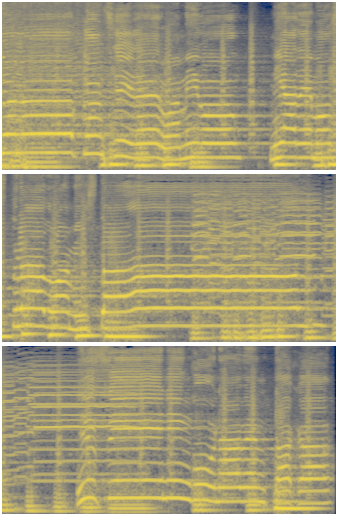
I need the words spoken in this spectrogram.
Yo lo considero amigo, me ha demostrado amistad. Y sin ninguna ventaja,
